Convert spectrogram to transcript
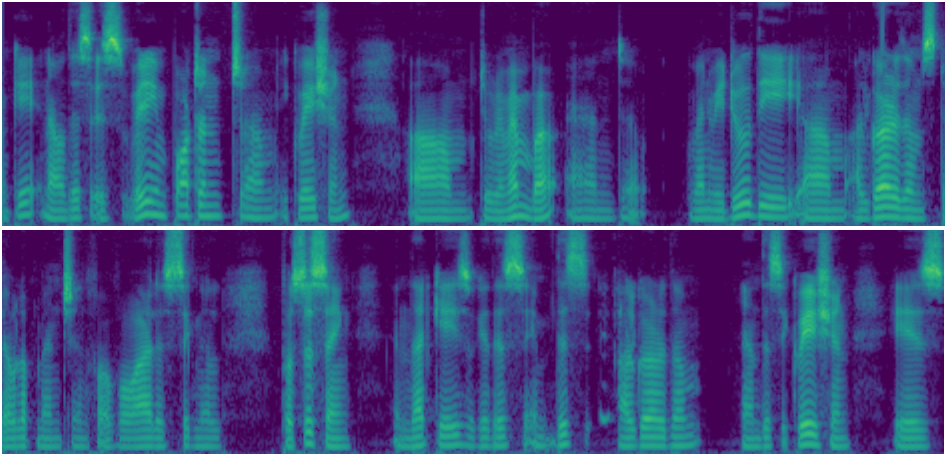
Okay now this is very important um, equation um, to remember. And uh, when we do the um, algorithms development for, for wireless signal processing in that case okay this this algorithm and this equation is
